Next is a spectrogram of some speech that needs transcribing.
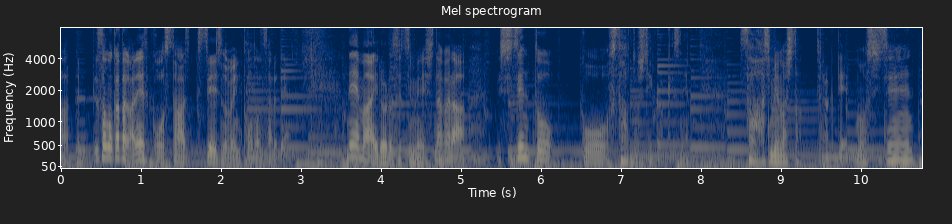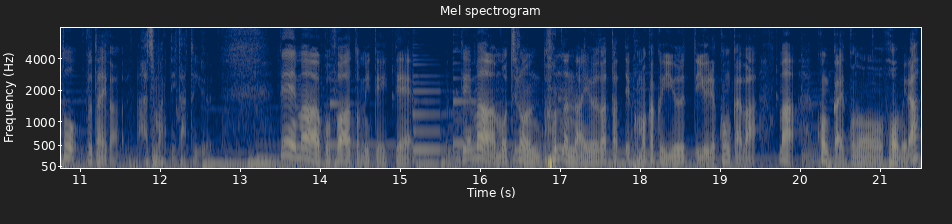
って。で、その方がね、こうスター、ステージの上に登壇されて、で、まあ、いろいろ説明しながら、自然と、こう、スタートしていくわけですね。さあ、始めました。じゃなくて、もう自然と舞台が始まっていたという。で、まあ、こう、ふわっと見ていて、でまあもちろんどんな内容だったって細かく言うっていうよりは今回はまあ今回このフォーミュラ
